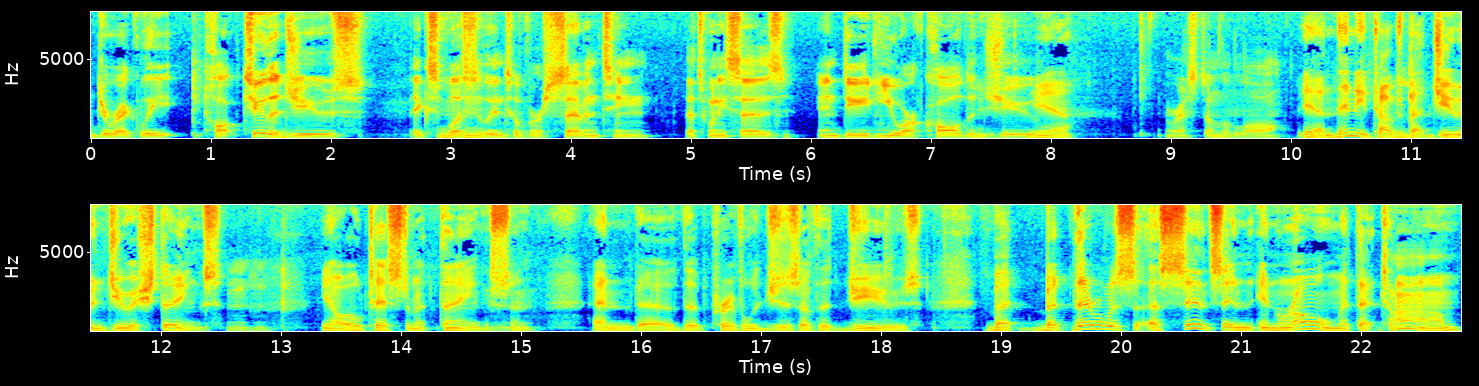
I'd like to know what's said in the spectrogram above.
directly talk to the Jews explicitly mm-hmm. until verse 17. That's when he says, Indeed, you are called a Jew. Yeah. Rest on the law. Yeah, and then he talks about Jew and Jewish things, mm-hmm. you know, Old Testament things, mm-hmm. and and uh, the privileges of the Jews. But but there was a sense in, in Rome at that time,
